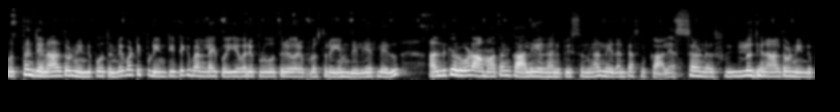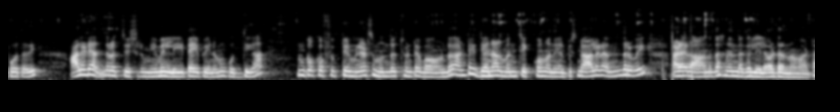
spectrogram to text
మొత్తం జనాలతో నిండిపోతుండే. బట్ ఇప్పుడు ఇంటింటికి బండ్లు అయిపోయి ఎవరు ఎప్పుడు పోతారు ఎవరు ఎప్పుడు వస్తారో ఏం తెలియట్లేదు. అందుకే రోడ్ ఆ మాత్రం ఖాళీగా కనిపిస్తుంది కానీ లేదంటే అసలు ఖాళీ అస్సలు ఉండదు. ఫుల్ జనాలతో నిండిపోతుంది. ఆల్రెడీ అందరు వచ్చేసారు మేమే లేట్ అయిపోయినాము కొద్దిగా. ఇంకొక ఫిఫ్టీన్ మినిట్స్ ముందు వచ్చి ఉంటే బాగుండు. అంటే జనాలు మంచి ఎక్కువ మంది కనిపిస్తుంది ఆల్రెడీ అందరు పోయి ఆడ రావణదహనం దగ్గర నిలబడ్డారు అనమాట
